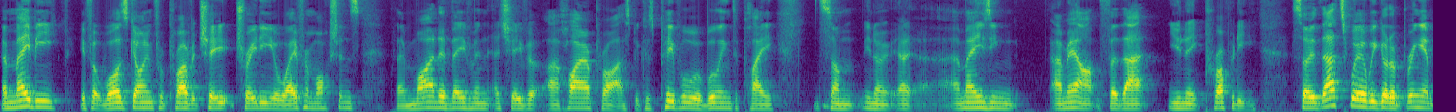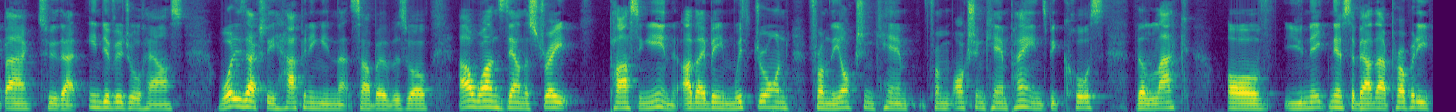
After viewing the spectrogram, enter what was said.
and maybe if it was going for private treaty away from auctions, they might have even achieved a, higher price because people were willing to pay some, you know, amazing amount for that unique property. So that's where we got to bring it back to that individual house. What is actually happening in that suburb as well? Are ones down the street passing in? Are they being withdrawn from the auction camp from auction campaigns because the lack of uniqueness about that property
